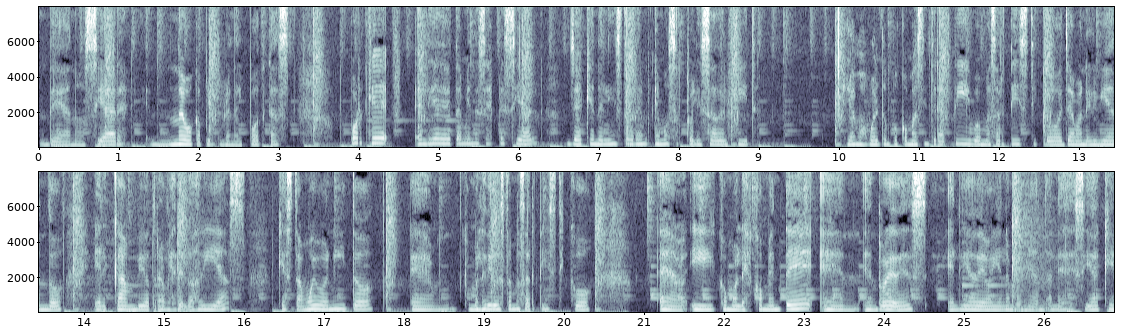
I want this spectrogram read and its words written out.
de anunciar un nuevo capítulo en el podcast porque el día de hoy también es especial ya que en el Instagram hemos actualizado el feed. Lo hemos vuelto un poco más interactivo, más artístico, ya van a ir viendo el cambio a través de los días, que está muy bonito, em, como les digo, está más artístico, eh, y como les comenté en, en redes el día de hoy en la mañana, les decía que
